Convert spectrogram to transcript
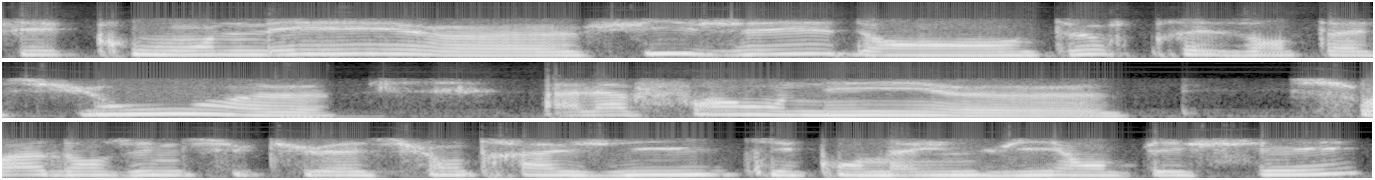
c'est qu'on est euh, figé dans deux représentations. À la fois, on est soit dans une situation tragique et qu'on a une vie empêchée,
